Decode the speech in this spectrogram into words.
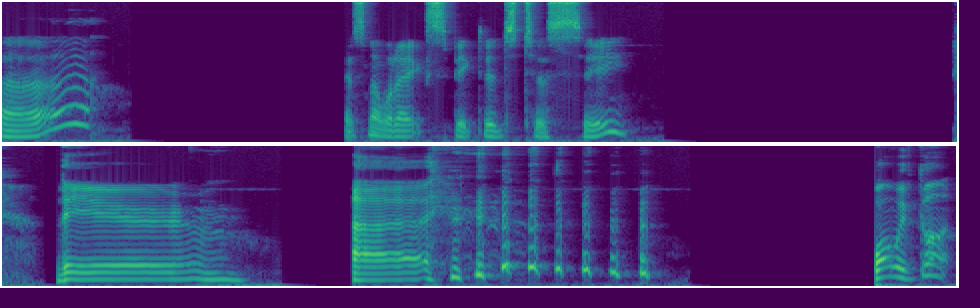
Uh, that's not what I expected to see. There uh what we've got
